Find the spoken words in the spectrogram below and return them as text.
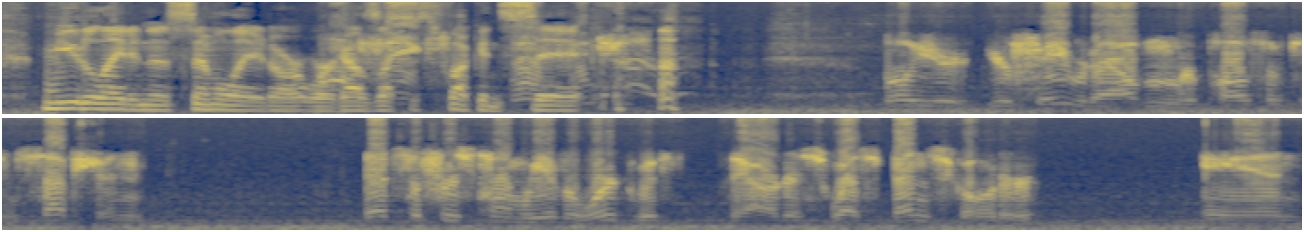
mutilated and assimilated artwork, I was like, it's fucking sick. Well, your your favorite album, Repulsive Conception, that's the first time we ever worked with the artist Wes Benscoter, and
